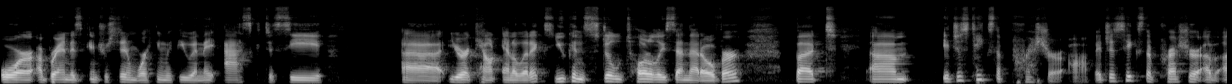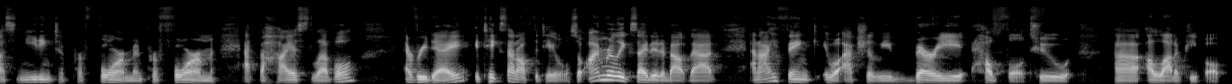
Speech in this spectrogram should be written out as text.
or a brand is interested in working with you and they ask to see uh, your account analytics, you can still totally send that over. But um, it just takes the pressure off. It just takes the pressure of us needing to perform and perform at the highest level every day. It takes that off the table. So I'm really excited about that. And I think it will actually be very helpful to uh, a lot of people.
